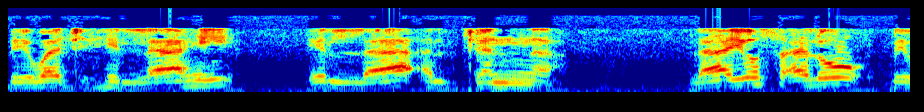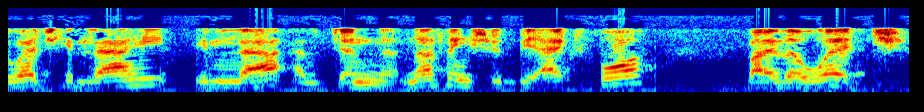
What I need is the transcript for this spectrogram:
بوجه الله إلا الجنة لا يسأل بوجه الله إلا الجنة Nothing should be asked for by the wedge,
